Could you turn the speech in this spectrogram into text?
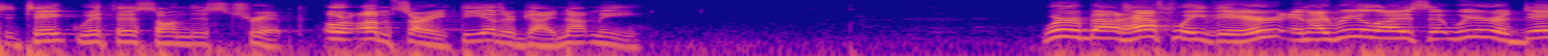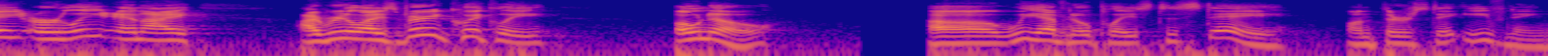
to take with us on this trip. Or, I'm sorry, the other guy, not me. We're about halfway there, and I realized that we're a day early, and I, I realized very quickly oh no, uh, we have no place to stay on Thursday evening.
